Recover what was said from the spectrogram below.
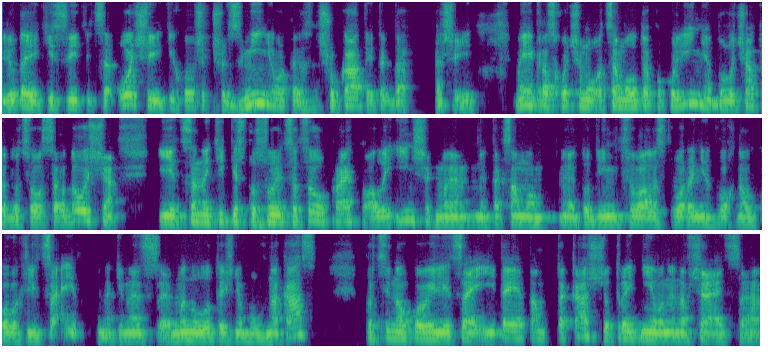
людей, які світяться очі, які хочуть щось змінювати, шукати і так далі. І ми якраз хочемо оце молоде покоління долучати до цього середовища, і це не тільки стосується цього проекту, але й інших. Ми е, так само е, тут ініціювали створення двох наукових ліцеїв. На кінець е, минулого тижня був наказ про ці наукові ліцеї. Ідея там така, що три дні вони навчаються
